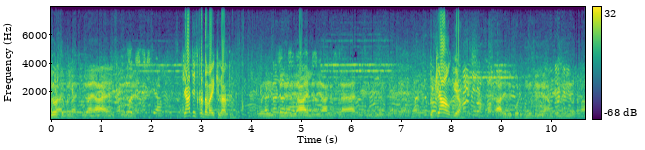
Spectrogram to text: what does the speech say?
ज़ोर से खिलाया है स्कूल में। क्या चीज़ का दवाई खिलाया था वही मलेरिया एलेरिया का खिलाया है तो तो क्या हो गया? सारी रिपोर्ट होनी देंगे हम तो नहीं उतना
